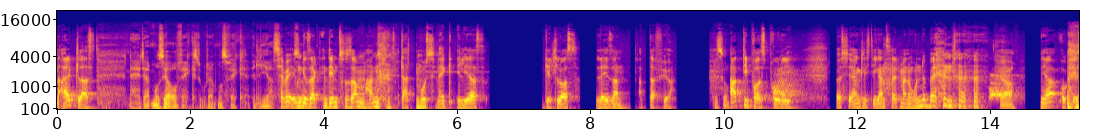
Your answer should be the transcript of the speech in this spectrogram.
ein Altlast. Nee, das muss ja auch weg, du. Das muss weg, Elias. Ich habe ja eben gesagt, in dem Zusammenhang, das muss weg. Elias, geht los. Lasern. Ab dafür. So. Ab die Post, Brudi. Hörst du eigentlich die ganze Zeit meine Hunde bellen? Ja. Ja, okay.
